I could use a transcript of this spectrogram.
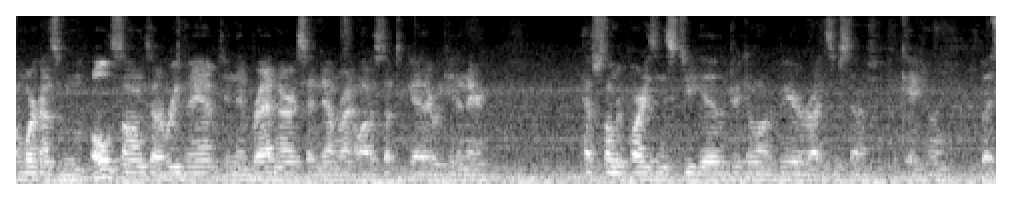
I'm working on some old songs that are revamped, and then Brad and I are sitting down writing a lot of stuff together. We get in there, have slumber parties in the studio, drinking a lot of beer, writing some stuff occasionally. But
